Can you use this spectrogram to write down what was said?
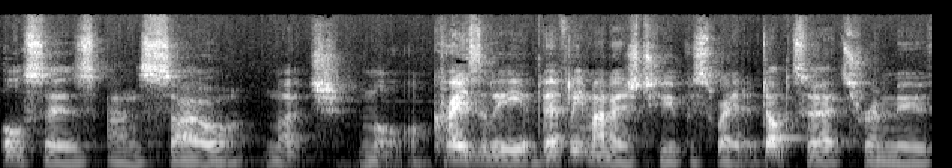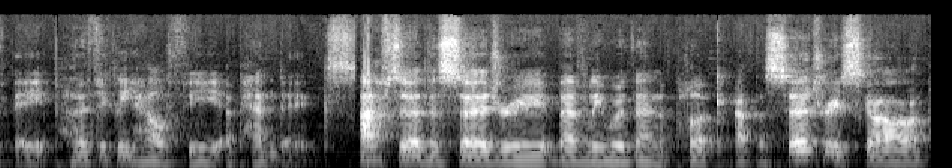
ulcers, and so much more. Crazily, Beverly managed to persuade a doctor to remove a perfectly healthy appendix. After the surgery, Beverly would then pluck at the surgery scar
